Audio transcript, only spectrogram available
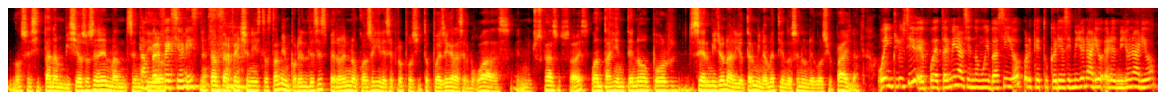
no sé si tan ambiciosos en el mal sentido. Y perfeccionistas. tan perfeccionistas también por el desespero de no conseguir ese propósito puedes llegar a ser bobadas en muchos casos, ¿sabes? ¿Cuánta gente no por ser millonario termina metiéndose en un negocio paila? O inclusive puede terminar siendo muy vacío porque tú querías ser millonario, eres millonario,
